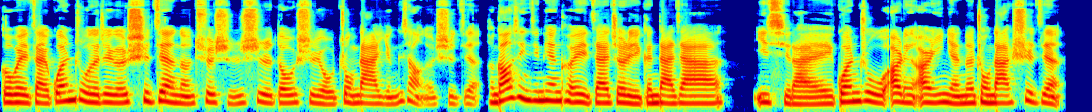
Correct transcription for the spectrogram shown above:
各位在关注的这个事件呢，确实是都是有重大影响的事件。很高兴今天可以在这里跟大家一起来关注二零二一年的重大事件。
